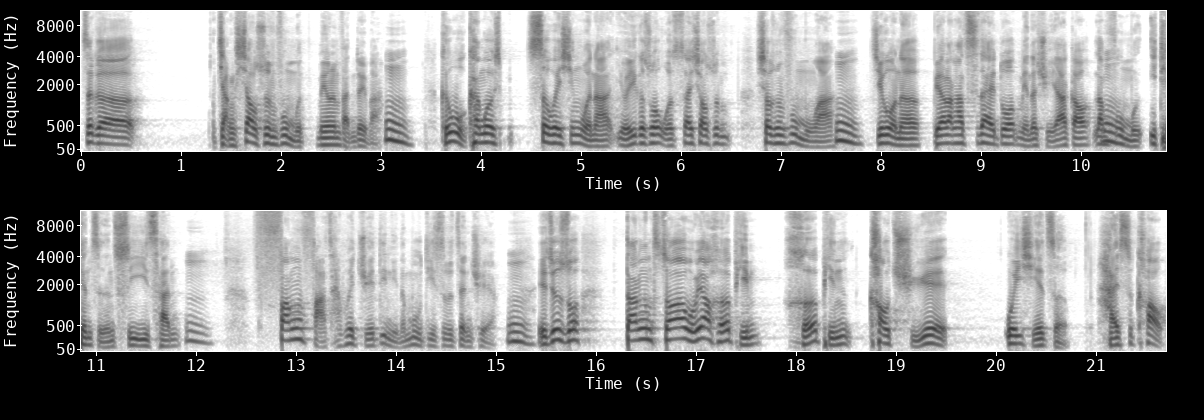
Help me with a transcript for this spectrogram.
这个讲孝顺父母，没有人反对吧？嗯。可我看过社会新闻啊，有一个说我是在孝顺孝顺父母啊，嗯，结果呢，不要让他吃太多，免得血压高，让父母一天只能吃一餐，嗯，方法才会决定你的目的是不是正确，嗯，也就是说，当说我们要和平，和平靠取悦威胁者，还是靠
